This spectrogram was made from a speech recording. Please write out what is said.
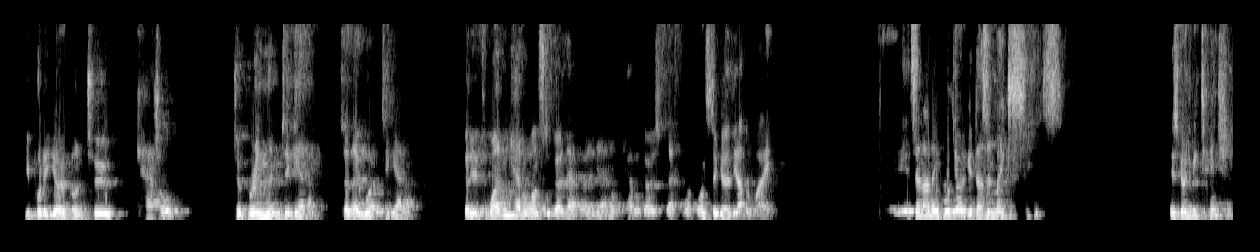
You put a yoke on two cattle to bring them together. So they work together. But if one cattle wants to go that way and the other cattle goes that wants to go the other way, it's an unequal yoke. It doesn't make sense. There's going to be tension.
